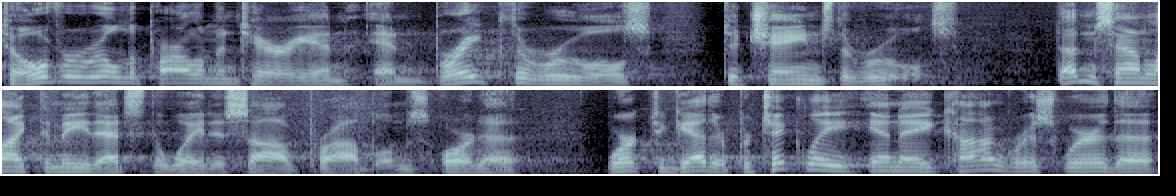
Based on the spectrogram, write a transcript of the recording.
to overrule the parliamentarian and break the rules to change the rules. Doesn't sound like to me that's the way to solve problems or to work together, particularly in a Congress where the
